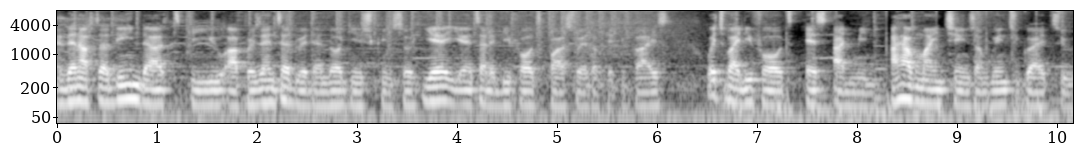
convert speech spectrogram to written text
And then after doing that, you are presented with a login screen. So here you enter the default password of the device, which by default is admin. I have mine changed. I'm going to go ahead to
